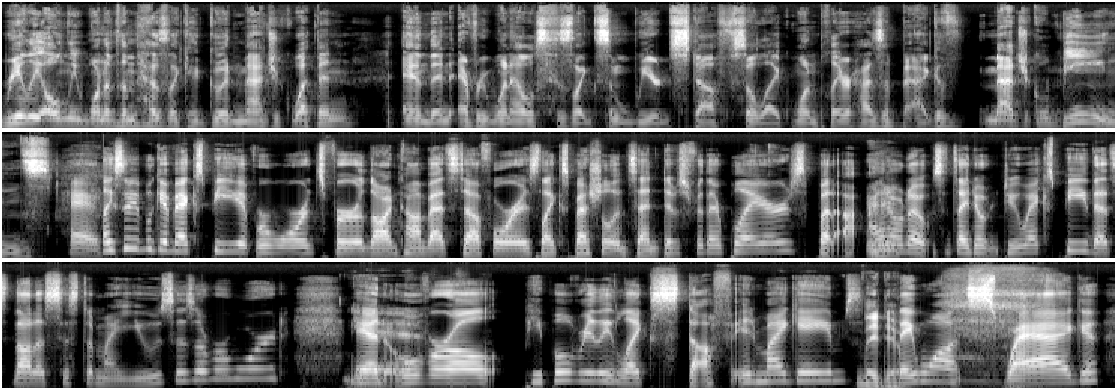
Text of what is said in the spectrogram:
really only one of them has like a good magic weapon and then everyone else has like some weird stuff. So like one player has a bag of magical beans. hey, like some people give XP rewards for non-combat stuff or as like special incentives for their players, but I, I Mhm. don't know. Since I don't do XP, that's not a system I use as a reward. And overall, people really like stuff in my games. They do. They want swag.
